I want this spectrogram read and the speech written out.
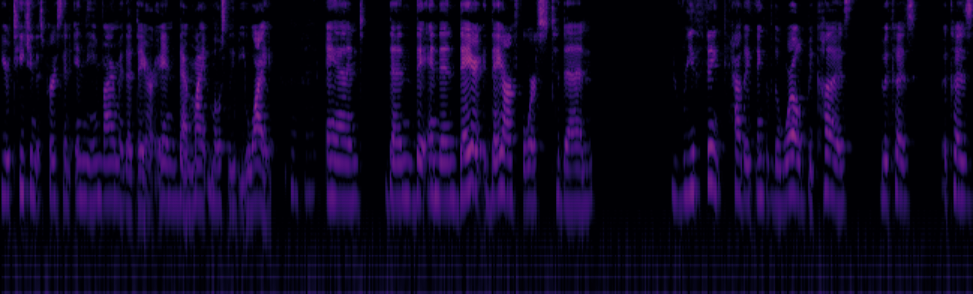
you're teaching this person in the environment that they are in that might mostly be white Mm-hmm. and then they and then they they are forced to then rethink how they think of the world because because because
